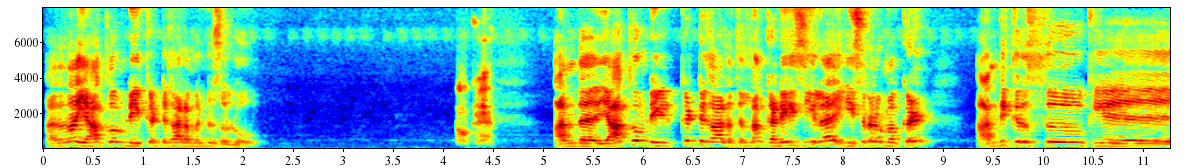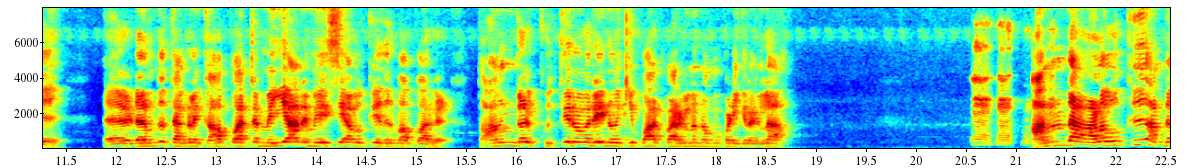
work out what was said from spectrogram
அதுதான் யாக்கோபுடைய இக்கட்டு காலம் என்று சொல்லுவோம். அந்த யாக்கோபுடைய இக்கட்டு காலத்தில் தான் கடைசியில் இஸ்ரேல் மக்கள் அந்தி கிறிஸ்துக்கு அஹ், இடமிருந்து தங்களை காப்பாற்ற மெய்யான மேசியாவுக்கு எதிர்பார்ப்பார்கள். தாங்கள் குத்திரவரை நோக்கி பார்ப்பார்கள்னு நம்ம படிக்கிறோங்களா. அந்த அளவுக்கு அந்த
